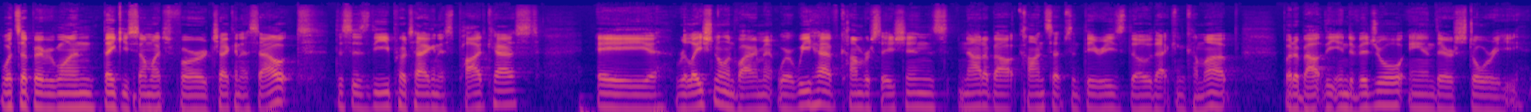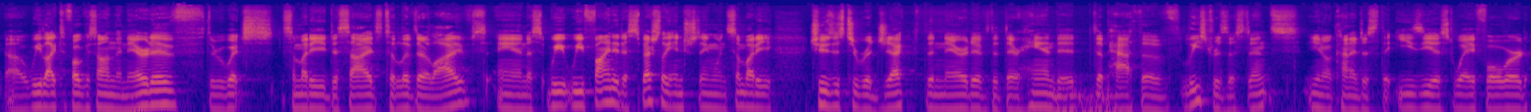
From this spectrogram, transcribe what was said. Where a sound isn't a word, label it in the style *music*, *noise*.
What's up, everyone? Thank you so much for checking us out. This is the Protagonist Podcast, a relational environment where we have conversations not about concepts and theories, though that can come up, but about the individual and their story. Uh, we like to focus on the narrative through which somebody decides to live their lives. And we, we find it especially interesting when somebody chooses to reject the narrative that they're handed, the path of least resistance, you know, kind of just the easiest way forward,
